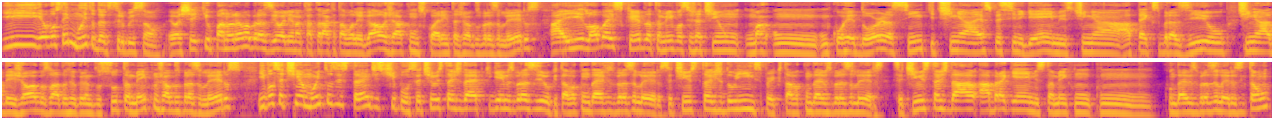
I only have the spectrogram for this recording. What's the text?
E eu gostei muito da distribuição. Eu achei que o Panorama Brasil ali na Catraca tava legal, já com uns 40 jogos brasileiros. Aí logo à esquerda também você já tinha um, uma- um- um corredor, assim, que tinha a SP Cine Games, tinha Apex Brasil, tinha a AD Jogos lá do Rio Grande do Sul também com jogos brasileiros. E você tinha muitos stands, tipo, você tinha o stand da Epic Games Brasil, que tava com devs brasileiros. Você tinha o stand do Insper, que tava com devs brasileiros. Você tinha o stand da Abra Games também com, com, com devs brasileiros. Então,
